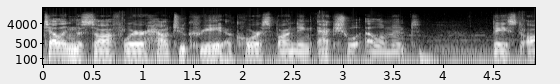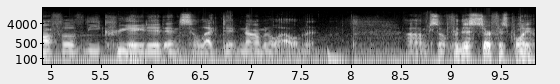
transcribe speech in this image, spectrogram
telling the software how to create a corresponding actual element based off of the created and selected nominal element. Um, so for this surface point,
